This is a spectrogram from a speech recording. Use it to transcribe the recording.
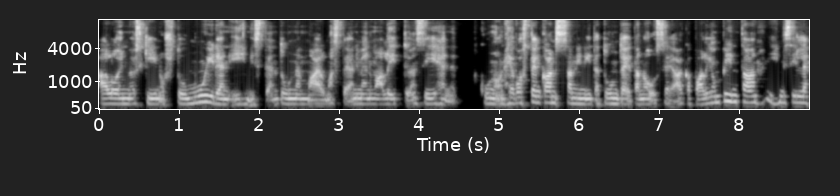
aloin myös kiinnostua muiden ihmisten tunnemaailmasta ja nimenomaan liittyen siihen, että kun on hevosten kanssa, niin niitä tunteita nousee aika paljon pintaan ihmisille.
